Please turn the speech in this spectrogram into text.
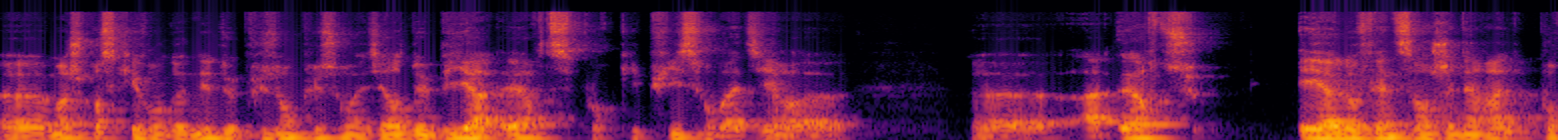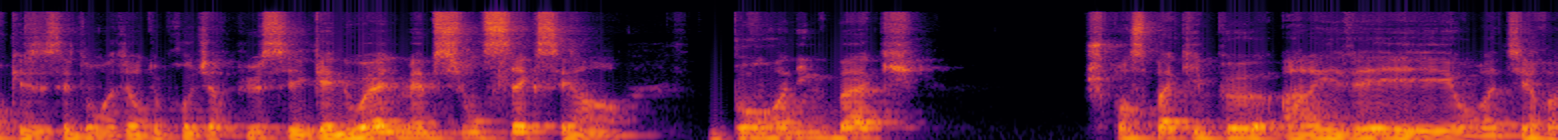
Euh, moi, je pense qu'ils vont donner de plus en plus, on va dire, de billes à Hertz pour qu'ils puissent, on va dire, euh, euh, à Hertz et à l'offense en général pour qu'ils essaient, on va dire, de produire plus. Et Gainwell, même si on sait que c'est un bon running back, je pense pas qu'il peut arriver et, on va dire,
